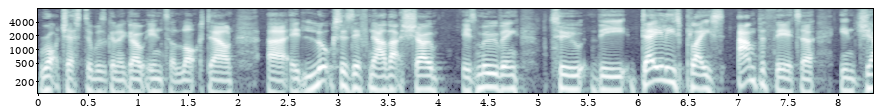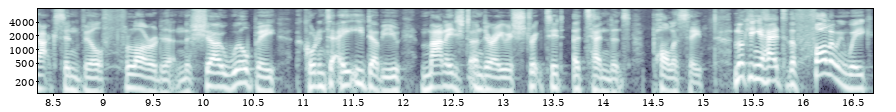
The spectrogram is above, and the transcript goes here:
Rochester was going to go into lockdown. Uh, it looks as if now that show is moving to the Daily's Place Amphitheater in Jacksonville, Florida. And the show will be, according to AEW, managed under a restricted attendance policy. Looking ahead to the following week,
